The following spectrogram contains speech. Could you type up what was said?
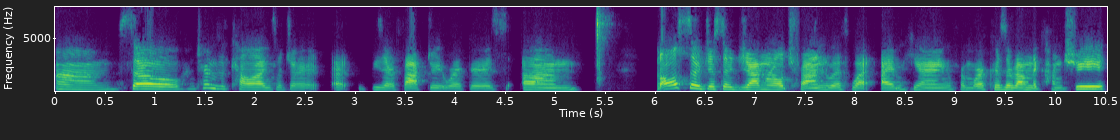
Um, so in terms of Kellogg's, which are, are these are factory workers, um, but also just a general trend with what I'm hearing from workers around the country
